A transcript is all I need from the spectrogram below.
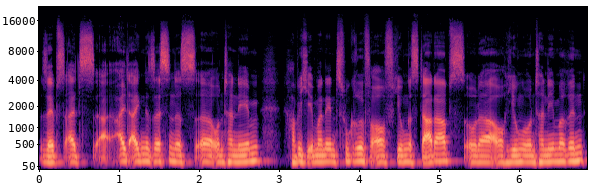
Selbst als äh, alteingesessenes äh, Unternehmen habe ich immer den Zugriff auf junge Startups oder auch junge Unternehmerinnen,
